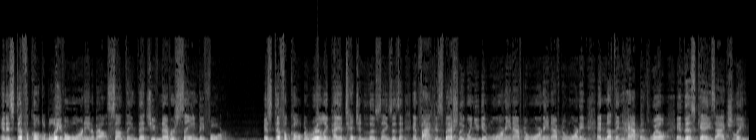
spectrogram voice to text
And it's difficult to believe a warning about something that you've never seen before. It's difficult to really pay attention to those things, isn't it? In fact, especially when you get warning after warning after warning and nothing happens. Well, in this case, actually,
